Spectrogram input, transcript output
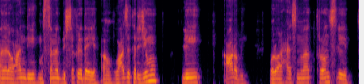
أنا لو عندي مستند بالشكل ده أهو وعايز أترجمه لعربي. وأروح على حاجة اسمها translate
